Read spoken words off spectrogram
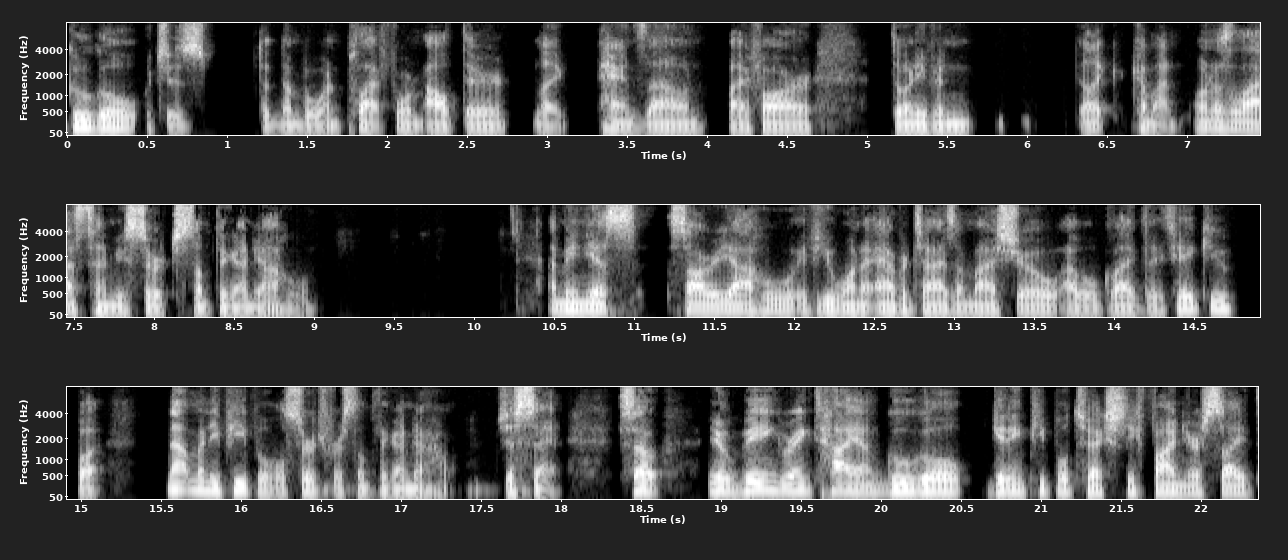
google which is the number one platform out there like hands down by far. Don't even like come on when was the last time you searched something on yahoo? I mean yes sorry yahoo if you want to advertise on my show i will gladly take you but not many people will search for something on Yahoo. Just saying. So, you know, being ranked high on Google, getting people to actually find your site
